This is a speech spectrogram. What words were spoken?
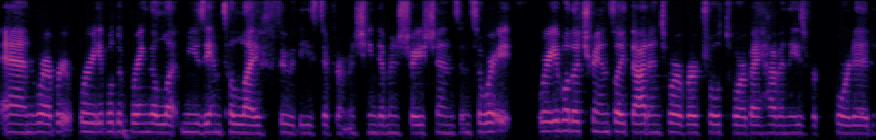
and we're, we're able to bring the museum to life through these different machine demonstrations. And so we're, we're able to translate that into our virtual tour by having these recorded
